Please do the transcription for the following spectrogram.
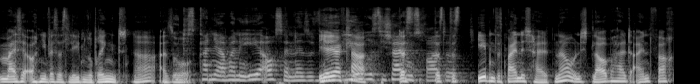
man weiß ja auch nie, was das Leben so bringt, ne? Also. das kann ja aber eine Ehe auch sein. Also wie, ja, ja, klar. hoch ist die Das, Scheidungsrate? das, das, eben, das meine ich halt, ne? Und ich glaube halt einfach,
